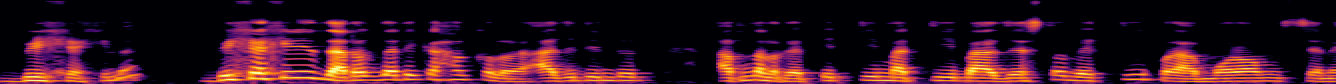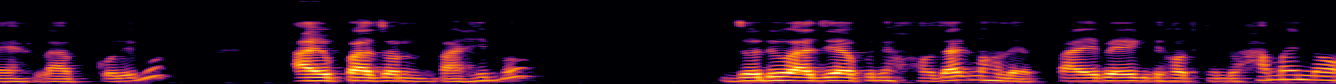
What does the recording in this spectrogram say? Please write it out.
বৃষ ৰাশিলৈ বৃষ ৰাশিৰ জাতক জাতিকাসকলৰ আজিৰ দিনটোত আপোনালোকে পিতৃ মাতৃ বা জ্যেষ্ঠ ব্যক্তিৰ পৰা মৰম চেনেহ লাভ কৰিব আয় উপাৰ্জন বাঢ়িব। যদিও আজি আপুনি সজাগ নহ'লে পাৰিবাৰিক দিশত কিন্তু সামান্য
